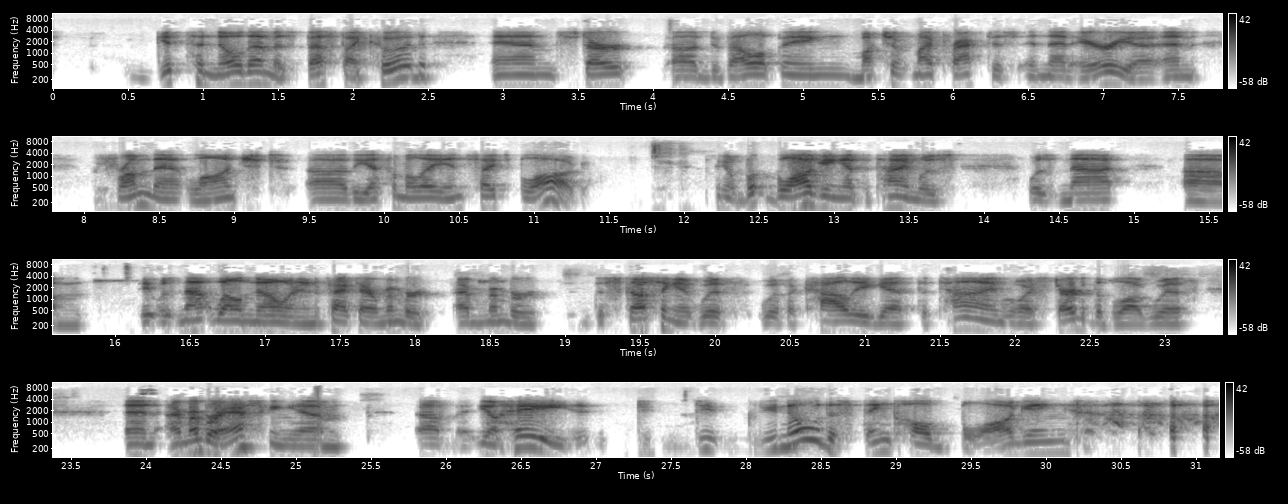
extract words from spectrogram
get to know them as best I could and start uh, developing much of my practice in that area. And from that, launched uh, the FMLA Insights blog. You know, b- blogging at the time was was not um, it was not well known. And in fact, I remember I remember discussing it with with a colleague at the time who I started the blog with, and I remember asking him, uh, you know, hey, do, do, do you know this thing called blogging?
